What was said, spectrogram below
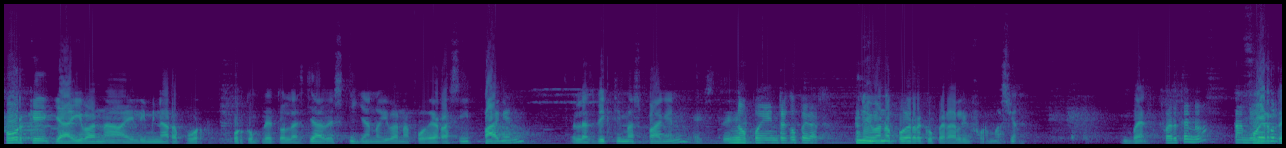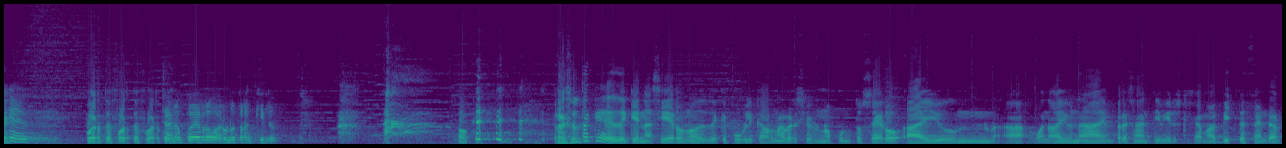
porque ya iban a eliminar por, por completo las llaves y ya no iban a poder así paguen las víctimas paguen, este, no pueden recuperar. No iban a poder recuperar la información. Bueno. Fuerte, ¿no? También fuerte. Fuerte, fuerte, fuerte. Ya no puede robar uno tranquilo. ok. Resulta que desde que nacieron o desde que publicaron la versión 1.0 hay un ah, bueno hay una empresa de antivirus que se llama Bitdefender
